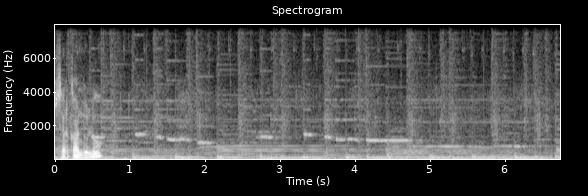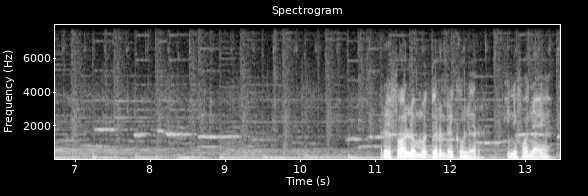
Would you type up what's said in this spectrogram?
Besarkan dulu. Revalo Modern Regular ini fontnya ya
